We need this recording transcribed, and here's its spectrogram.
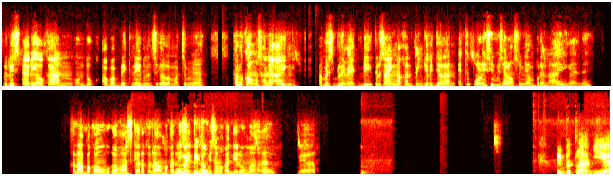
udah disterilkan untuk apa piknik dan segala macamnya tapi kalau misalnya aing habis beli McD terus aing makan pinggir jalan itu polisi bisa langsung nyamperin aing aja kenapa kamu buka masker kenapa makan Mau di sini kok dong. bisa makan di rumah eh ya Ribet lagi ya,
